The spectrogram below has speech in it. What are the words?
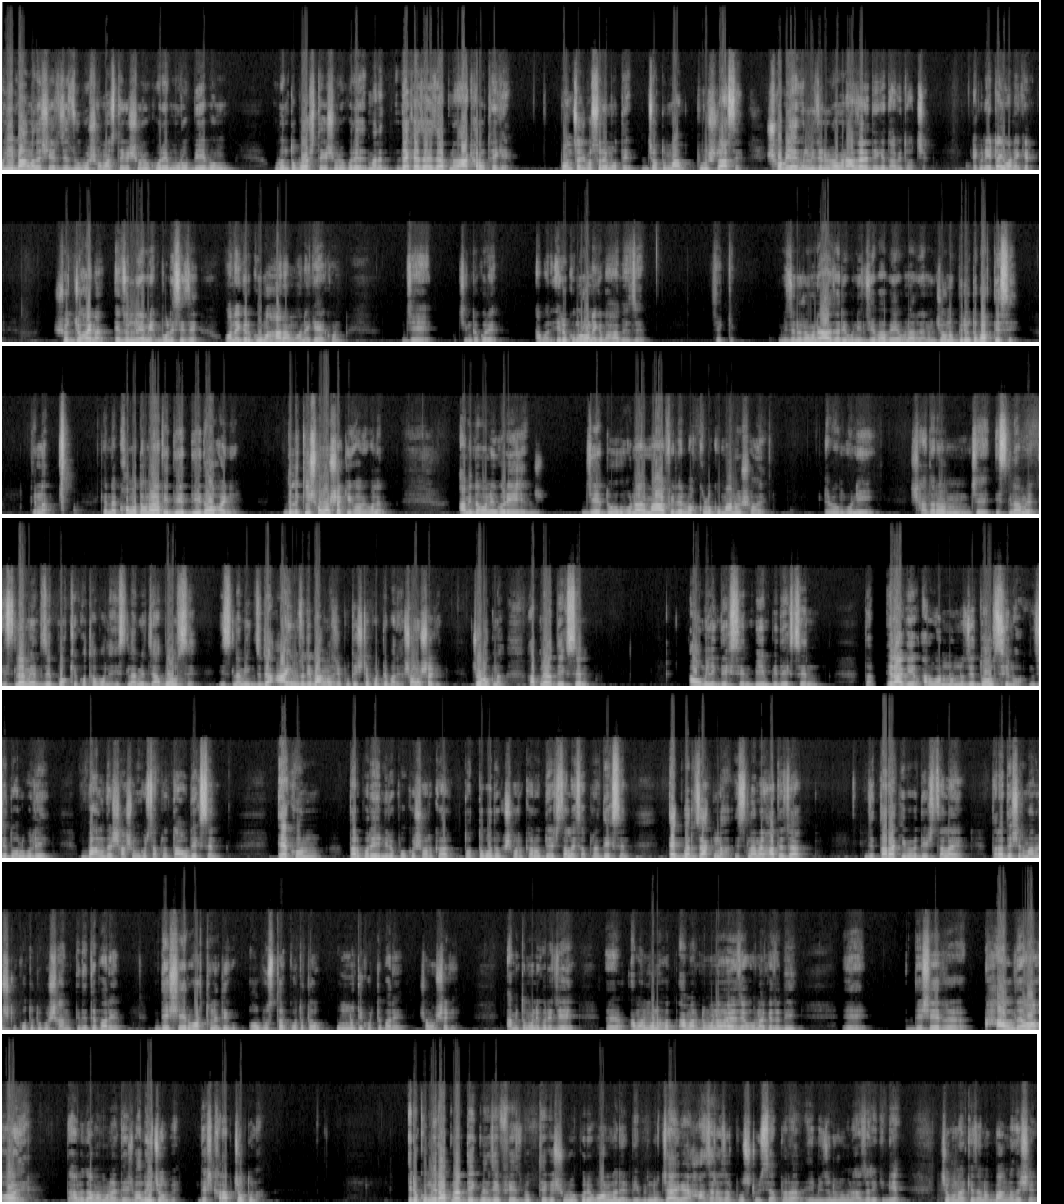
উনি বাংলাদেশের যে যুব সমাজ থেকে শুরু করে মুরব্বী এবং উড়ন্ত বয়স থেকে শুরু করে মানে দেখা যায় যে আপনার আঠারো থেকে পঞ্চাশ বছরের মধ্যে যত মা পুরুষরা আছে, সবই এখন মিজানুর রহমান আজারের দিকে ধাবিত হচ্ছে। এখন এটাই অনেকের সহ্য হয় না। এজন্যই আমি বলেছি যে অনেকের ঘুম হারাম, অনেকে এখন যে চিন্তা করে আবার এরকমও অনেকে ভাবে যে যে মিজানুর রহমান আজারি উনি যেভাবে ওনার এখন জনপ্রিয়তা বাড়তেছে কেন কেন ক্ষমতা ওনার হাতে দিয়ে দিয়ে দেওয়া হয়নি। দিলে কি সমস্যা, কি হবে বলেন? আমি তো মনে করি যেহেতু ওনার মাহফিলে লক্ষ লক্ষ মানুষ হয় এবং উনি সাধারণ যে ইসলামের ইসলামের যে পক্ষে কথা বলে ইসলামের যা বলছে, ইসলামিক যদি আইন যদি বাংলাদেশে প্রতিষ্ঠা করতে পারে, সমস্যা কি? চলুক না। আপনারা দেখছেন, আওয়ামী লীগ দেখছেন, বিএনপি দেখছেন, তার এর আগে আরও অন্য অন্য যে দল ছিল, যে দলগুলি বাংলাদেশ শাসন করছে, আপনারা তাও দেখছেন। এখন তারপরে নিরপেক্ষ সরকার, তত্ত্বাবধায়ক সরকারও দেশ চালাইছে, আপনারা দেখছেন। একবার যাক না, ইসলামের হাতে যাক, যে তারা কীভাবে দেশ চালায়, তারা দেশের মানুষকে কতটুকু শান্তি দিতে পারে দেশের অর্থনৈতিক অবস্থার কতটা উন্নতি করতে পারে, সমস্যা কি? আমি তো মনে করি যে আমার মনে হত, আমার মনে হয় যে ওনাকে যদি দেশের হাল দেওয়া হয়, তাহলে তো আমার মনে হয় দেশ ভালোই চলবে, দেশ খারাপ চলতো না। এরকমের আপনারা দেখবেন যে ফেসবুক থেকে শুরু করে অনলাইনের বিভিন্ন জায়গায় হাজার হাজার পোস্ট হয়েছে আপনারা এই মিজানুর রহমান আজারিকে নিয়ে, যে ওনাকে যেন বাংলাদেশে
